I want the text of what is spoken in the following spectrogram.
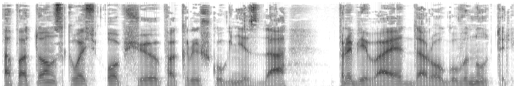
а потом сквозь общую покрышку гнезда пробивает дорогу внутрь.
